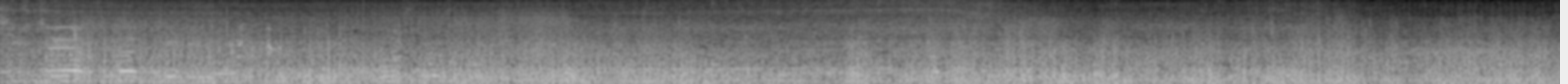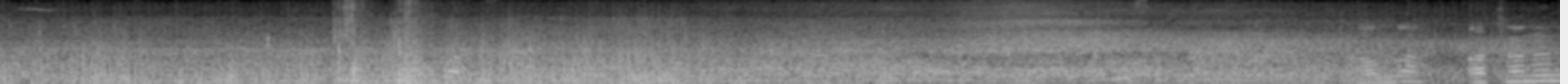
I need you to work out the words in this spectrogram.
çift ayaklılar geliyor. Boş boş Allah Allah atanın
